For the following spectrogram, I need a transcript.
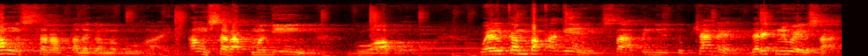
Ang sarap talaga mabuhay. Ang sarap maging guwapo. Welcome back again sa ating YouTube channel, Direk Noel Sa.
